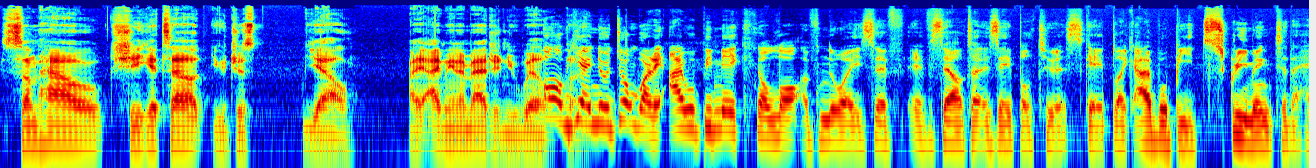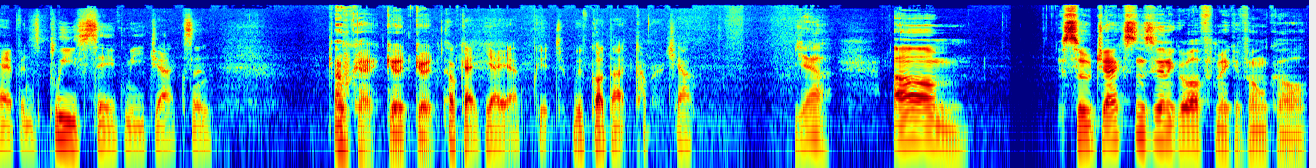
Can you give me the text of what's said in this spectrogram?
somehow she gets out, you just yell. I, I mean, imagine you will. Oh but- yeah, no, don't worry. I will be making a lot of noise if if Zelda is able to escape. Like, I will be screaming to the heavens, "Please save me, Jackson!" Okay, good, good. Okay, yeah, yeah, good. We've got that covered. Yeah. Yeah. Um, so Jackson's gonna go off and make a phone call,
